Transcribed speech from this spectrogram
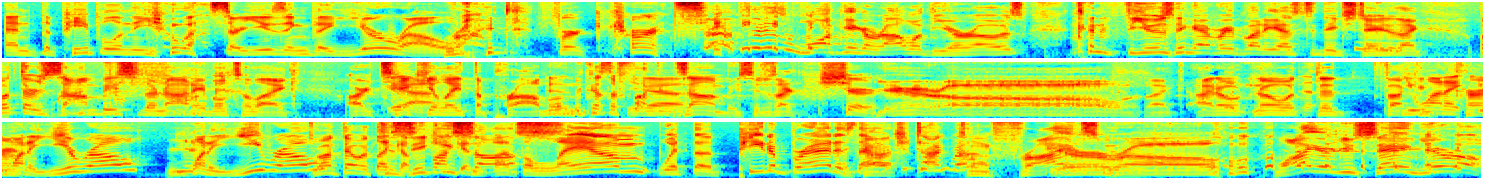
and the people in the U.S. are using the euro Right. for currency. They're just walking around with euros, confusing everybody as to the exchange. Like, but they're zombies, so they're not able to like articulate the problem And- because they're fucking yeah. zombies. They're just like, Sure. euro. Like, I don't know what the fucking. You want a current- you want a euro? You want a euro? Do you want that with like tzatziki a fucking sauce? Like the lamb with the pita bread? Is that what you're talking about? some fries? Euro. Why are you saying euro?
